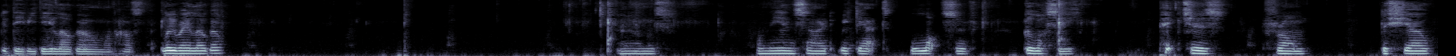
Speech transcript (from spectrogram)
the DVD logo and one has the Blu-ray logo. And on the inside we get lots of glossy pictures from the show.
